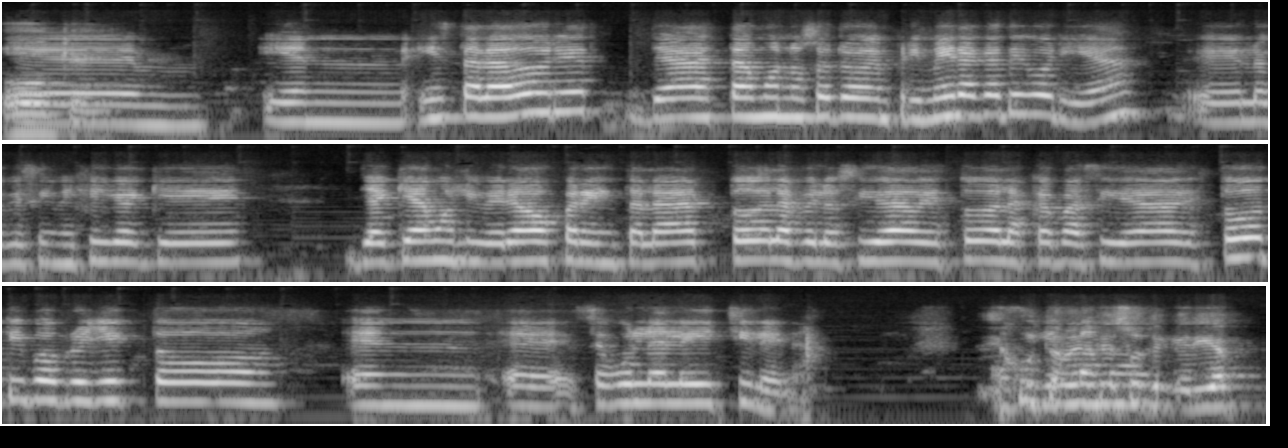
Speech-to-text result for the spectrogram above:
Okay. Y en instaladores ya estamos nosotros en primera categoría, eh, lo que significa que ya quedamos liberados para instalar todas las velocidades, todas las capacidades, todo tipo de proyectos en, eh, según la ley chilena. Justamente eso te quería,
